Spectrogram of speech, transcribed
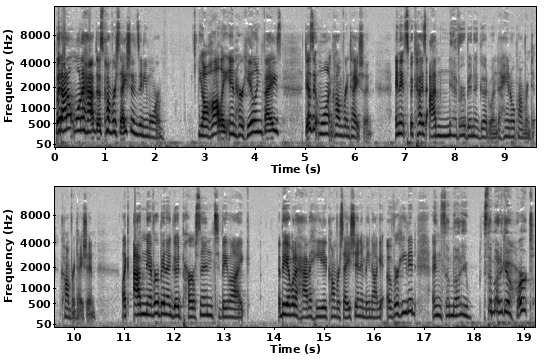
But I don't want to have those conversations anymore. Y'all, Holly in her healing phase doesn't want confrontation. And it's because I've never been a good one to handle confront- confrontation. Like, I've never been a good person to be like, be able to have a heated conversation and me not get overheated and somebody somebody get hurt.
